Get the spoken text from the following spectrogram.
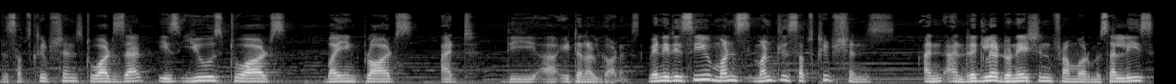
the subscriptions towards that is used towards buying plots at the uh, Eternal Gardens. When we receive months, monthly subscriptions and, and regular donation from our musallis,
